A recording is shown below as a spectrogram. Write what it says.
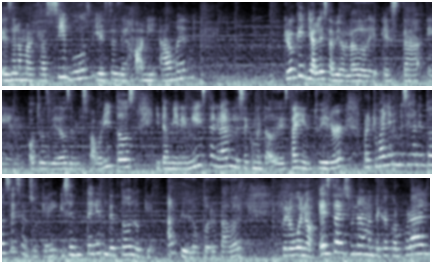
Es de la marca Seabooth y esta es de Honey Almond. Creo que ya les había hablado de esta en otros videos de mis favoritos y también en Instagram les he comentado de esta y en Twitter para que vayan y me sigan en todas esas, ¿ok? Y se enteren de todo lo que hablo, por favor. Pero bueno, esta es una manteca corporal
